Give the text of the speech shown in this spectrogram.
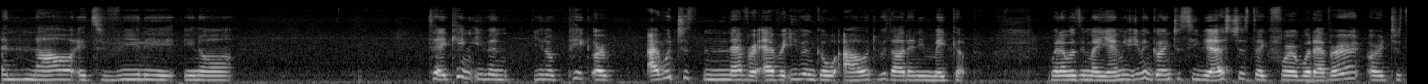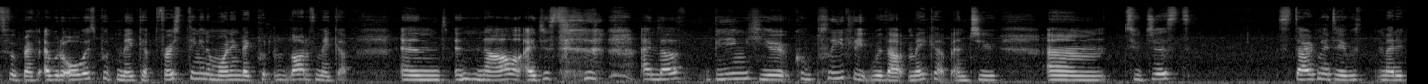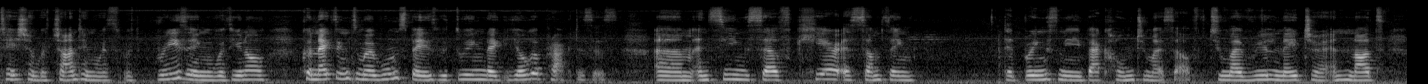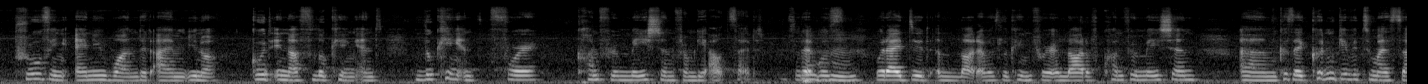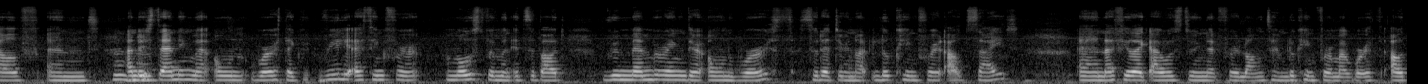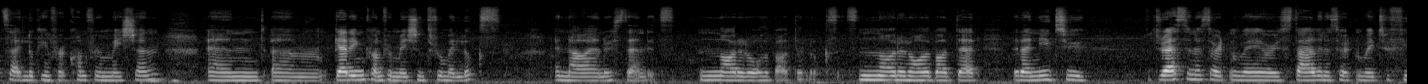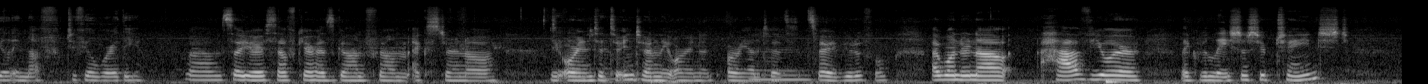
And now it's really you know taking even you know pick or i would just never ever even go out without any makeup. When i was in miami even going to cvs just like for whatever or just for breakfast i would always put makeup. First thing in the morning like put a lot of makeup and and now i just i love being here completely without makeup and to um to just start my day with meditation, with chanting, with, with breathing, with, you know, connecting to my womb space, with doing like yoga practices, um, and seeing self care as something that brings me back home to myself, to my real nature, and not proving anyone that I'm, you know, good enough looking and looking and for confirmation from the outside. So that mm-hmm. was what I did a lot. I was looking for a lot of confirmation because um, I couldn't give it to myself and mm-hmm. understanding my own worth. Like, really, I think for most women, it's about remembering their own worth so that they're not looking for it outside. And I feel like I was doing that for a long time, looking for my worth outside, looking for confirmation and um, getting confirmation through my looks. And now I understand it's not at all about the looks. It's not at all about that, that I need to dress in a certain way or style in a certain way to feel enough, to feel worthy. Wow, so your self care has gone from external oriented to internally oriented. oriented. Mm. It's very beautiful. I wonder now, have your like relationship changed?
